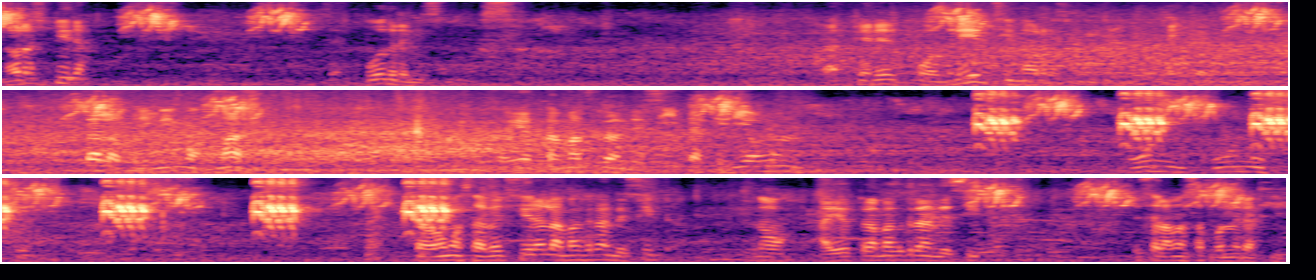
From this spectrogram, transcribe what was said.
No respira, se pudre mis amigos. Va a querer podrir si no respira. Esta la oprimimos más. Todavía está más grandecita. Quería un, un, un este. vamos a ver si era la más grandecita. No, hay otra más grandecita. Esa la vamos a poner aquí.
